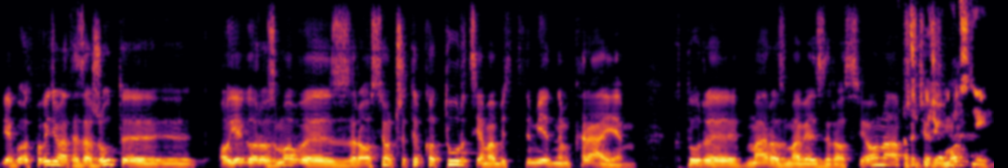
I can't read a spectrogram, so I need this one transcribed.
jakby odpowiedział na te zarzuty e, o jego rozmowy z Rosją, czy tylko Turcja ma być tym jednym krajem który ma rozmawiać z Rosją. No a znaczy, przecież. Powiedział mocniej,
